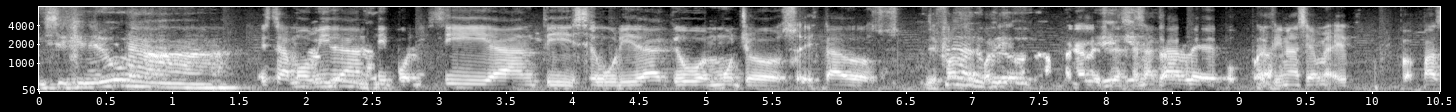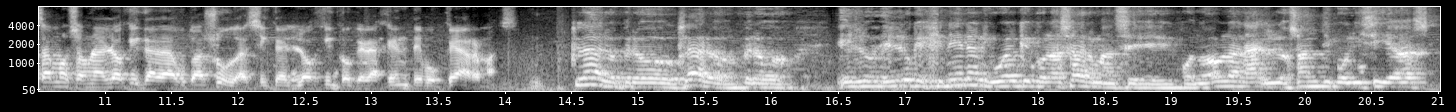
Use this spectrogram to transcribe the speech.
y se generó una... Esa movida antipolicía, antiseguridad que hubo en muchos estados de claro, pero, sacarle financiamiento. Eh, pasamos a una lógica de autoayuda, así que es lógico que la gente busque armas. Claro, pero claro, pero es lo, es lo que generan igual que con las armas. Eh, cuando hablan los antipolicías,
